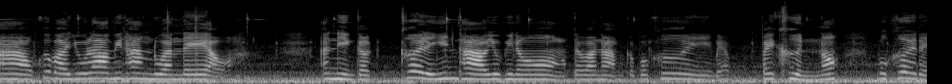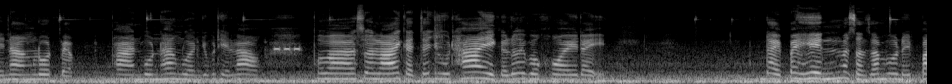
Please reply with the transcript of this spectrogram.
อ้าวคือว่าอยู่ลาวมีทางด่วนแล้วอันนี้ก็เคยได้ยินข่าวอยู่พี่น้อง แต่ว่าน้ำก็บ่เคยแบบไปขึ้นเนาะบ่เคยได้นั่งรถแบบผ่านบนทางด่วนอยู่ประเทศลาวเพราะว่าส่วนร้ายก็จะอยู่ไทยก็เลยบ่คอยได้ ได้ไปเห็นมาสันสันบ่ได้ไป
